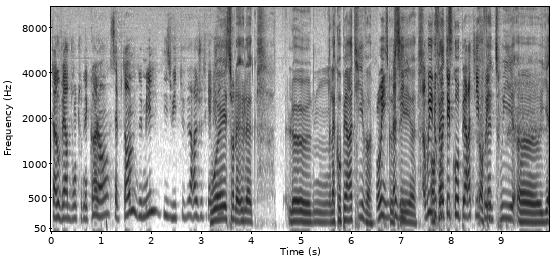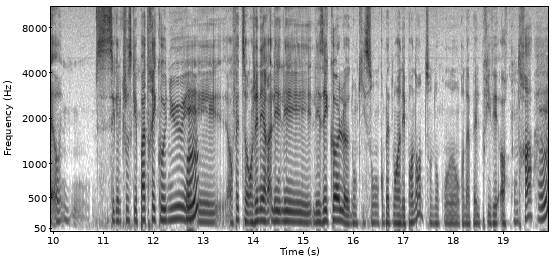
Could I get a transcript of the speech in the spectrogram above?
tu as ouvert donc ton école en septembre 2018. Tu veux rajouter quelque chose? Oui, sur la, la- le- la coopérative. Oui, Parce que euh, Ah oui, le fait- côté coopératif, En oui. fait, oui, euh, il y a- c'est quelque chose qui est pas très connu et, Mhm. et en fait, en général, les, les- les écoles donc qui sont complètement indépendantes, donc on- qu'on appelle privées hors contrat, Hum,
